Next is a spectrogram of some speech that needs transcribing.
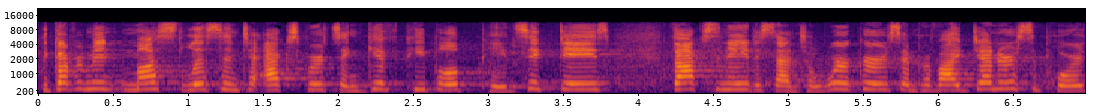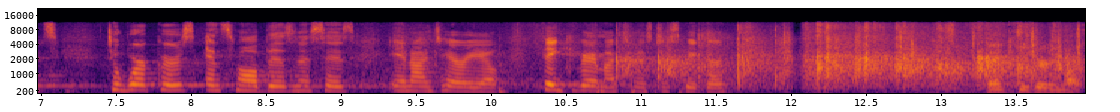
The government must listen to experts and give people paid sick days, vaccinate essential workers, and provide generous supports to workers and small businesses in Ontario. Thank you very much, Mr. Speaker. Thank you very much.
